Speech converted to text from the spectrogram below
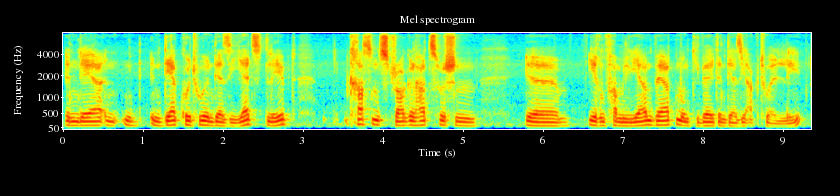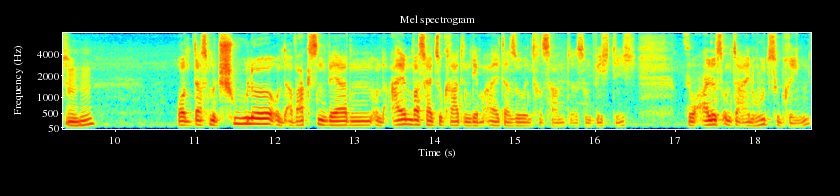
in der, in, in der Kultur, in der sie jetzt lebt, einen krassen Struggle hat zwischen äh, ihren familiären Werten und die Welt, in der sie aktuell lebt. Mhm. Und das mit Schule und Erwachsenwerden und allem, was halt so gerade in dem Alter so interessant ist und wichtig, so alles unter einen Hut zu bringen.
